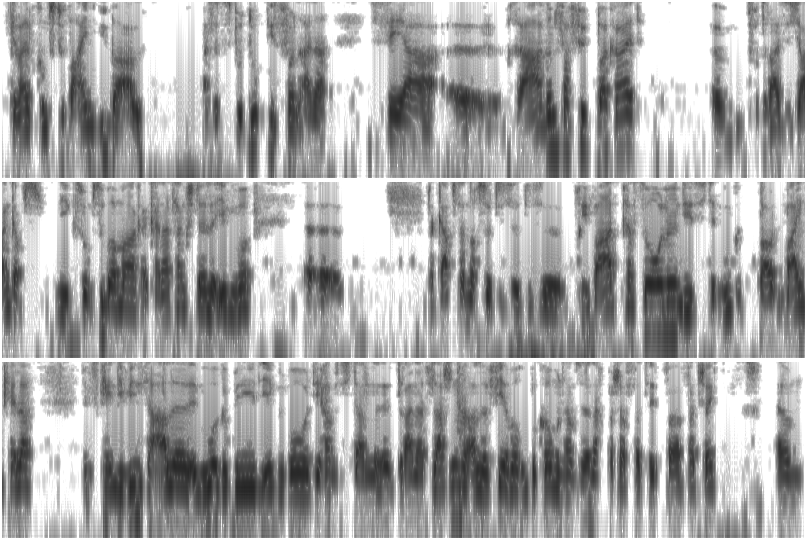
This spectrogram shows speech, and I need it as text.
mittlerweile bekommst du Wein überall. Also das Produkt ist von einer sehr äh, raren Verfügbarkeit. Ähm, vor 30 Jahren gab es nichts vom Supermarkt, an keiner Tankstelle irgendwo. Äh, äh da gab es dann noch so diese, diese Privatpersonen, die sich den umgebauten Weinkeller Jetzt kennen die Winzer alle im Ruhrgebiet irgendwo, die haben sich dann äh, 300 Flaschen alle vier Wochen bekommen und haben sie der Nachbarschaft ver ver vercheckt. Ähm,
